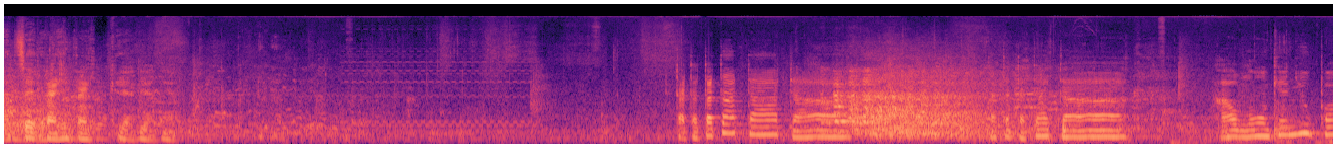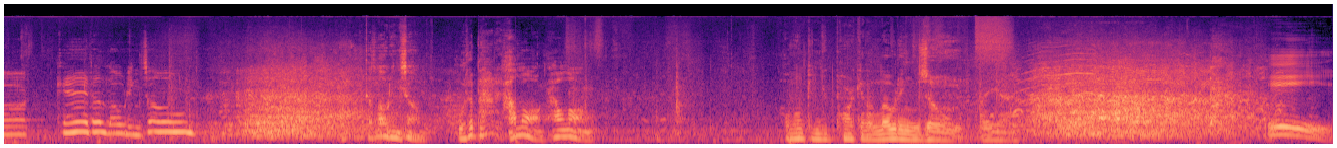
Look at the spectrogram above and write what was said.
That's it. Thank you, thank you. Yeah, yeah, yeah. Da da da da da da. Da da da da da. How long can you park at a loading zone? The loading zone. What about it? How long? How long? How long can you park in a loading zone? I, uh... Hey.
